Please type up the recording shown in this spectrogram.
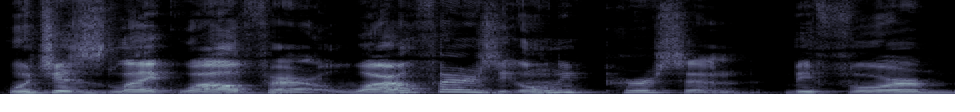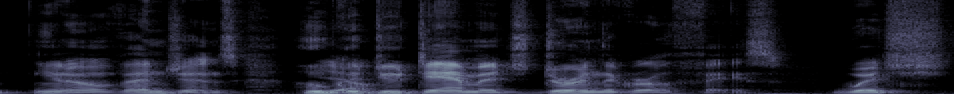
Which is like Wildfire. Wildfire is the only person before, you know, Vengeance who Yeah. could do damage during the growth phase. Which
